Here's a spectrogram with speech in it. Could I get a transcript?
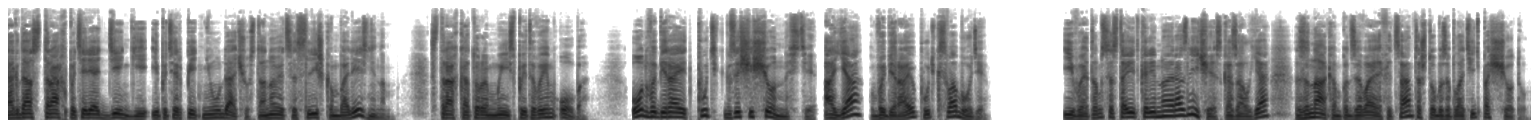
Когда страх потерять деньги и потерпеть неудачу становится слишком болезненным, страх, которым мы испытываем оба, он выбирает путь к защищенности, а я выбираю путь к свободе. И в этом состоит коренное различие, сказал я, знаком подзывая официанта, чтобы заплатить по счету.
